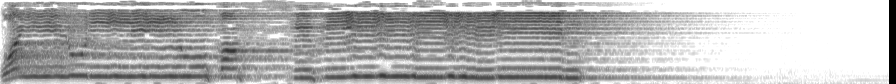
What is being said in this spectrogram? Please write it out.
ويل للمطففين.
